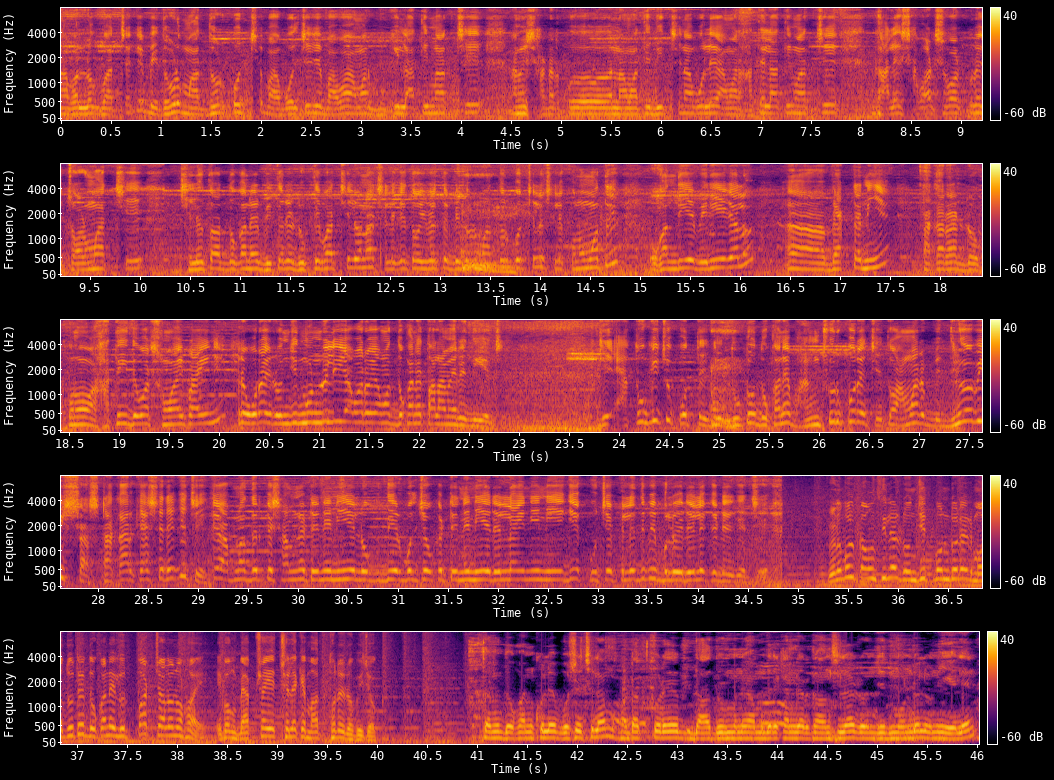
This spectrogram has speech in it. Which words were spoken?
নাবালক বাচ্চাকে বেধড় মারধর করছে, বা বলছে যে, বাবা, আমার বুকি লাথি মারছে, আমি শাটার নামাতে দিচ্ছে না বলে আমার হাতে লাথি মারছে, গালে সাবাট সাবাট করে চড় মারছে, ছেলে তো আর দোকানের ভিতরে ঢুকতে পারছিল না, ছেলেকে তো ওই ব্যক্তি বেধড় মারধর করছিল, ছেলে কোনো মতে ওখান দিয়ে বেরিয়ে গেল ব্যাগটা নিয়ে, টাকার আর কোনো হাতেই দেওয়ার সময় পায়নি ওরাই রঞ্জিত মণ্ডলী আবার ওই আমার দোকানে তালা মেরে দিয়েছে। যে এত কিছু করতে, যে দুটো দোকানে ভাঙচুর করেছে, তো আমার দৃঢ় বিশ্বাস টাকার ক্যাশে রেখেছে। আপনাদেরকে সামনে টেনে নিয়ে লোক দিয়ে বলছে, ওকে টেনে নিয়ে রেল লাইনে নিয়ে গিয়ে কুচে ফেলে দিবি বলে ওই রেলে কেটে গেছে। তৃণমূল কাউন্সিলর রঞ্জিত মণ্ডলের মদতে দোকানে লুটপাট চালানো হয় এবং ব্যবসায়ীর ছেলেকে মারধরের অভিযোগ। তো আমি দোকান খুলে বসেছিলাম। হঠাৎ করে দাদু মানে আমাদের এখানকার কাউন্সিলর রঞ্জিত মণ্ডল, উনি এলেন।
